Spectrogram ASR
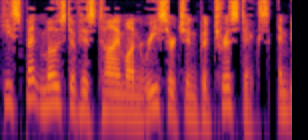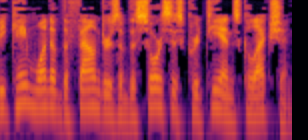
He spent most of his time on research in patristics, and became one of the founders of the Sources Chrétiennes collection.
